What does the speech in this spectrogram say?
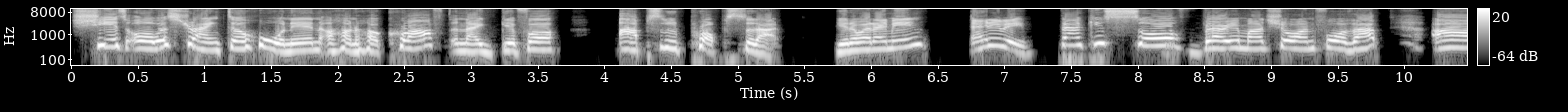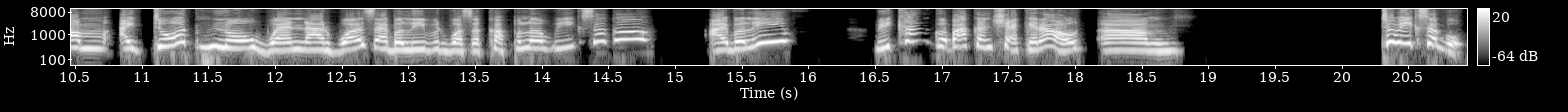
She is always trying to hone in on her craft, and I give her absolute props to that. You know what I mean? Anyway, thank you so very much, Sean, for that. Um, I don't know when that was. I believe it was a couple of weeks ago. I believe we can go back and check it out. Um, two weeks ago.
